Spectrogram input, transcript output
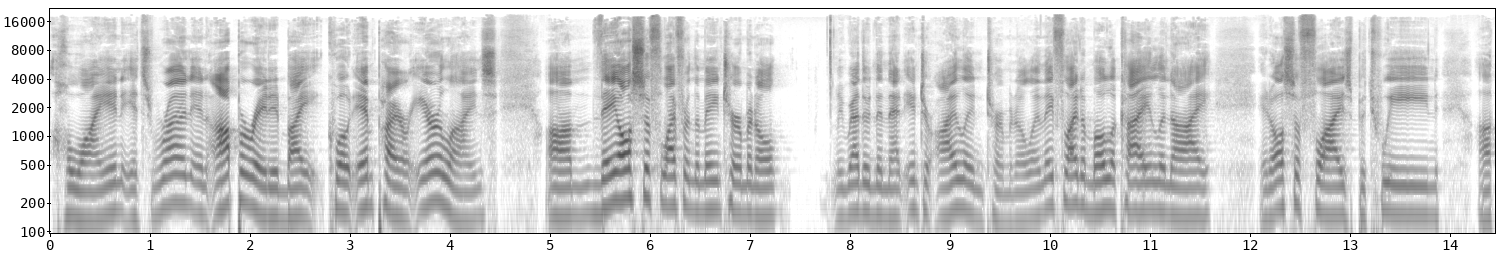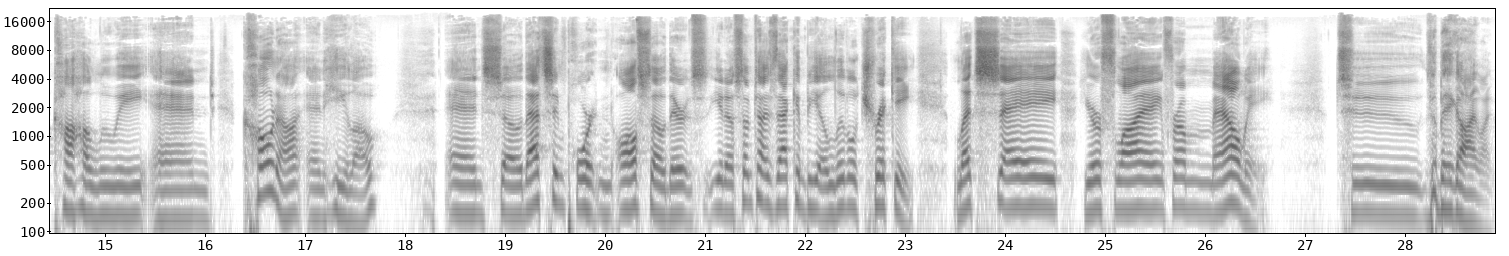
Hawaiian. It's run and operated by, quote, Empire Airlines. Um, they also fly from the main terminal rather than that inter island terminal, and they fly to Molokai, Lanai. It also flies between uh, Kahului and Kona and Hilo. And so that's important. Also, there's, you know, sometimes that can be a little tricky. Let's say you're flying from Maui to the Big Island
